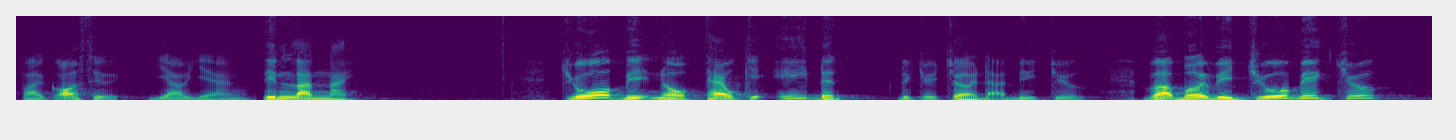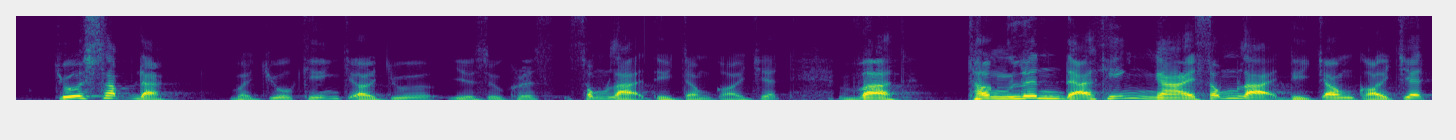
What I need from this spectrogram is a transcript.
phải có sự giao giảng tin lành này. Chúa bị nộp theo cái ý định Đức Chúa Trời đã biết trước. Và bởi vì Chúa biết trước, Chúa sắp đặt và Chúa khiến cho Chúa Giêsu Christ sống lại từ trong cõi chết. Và thần linh đã khiến Ngài sống lại từ trong cõi chết,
